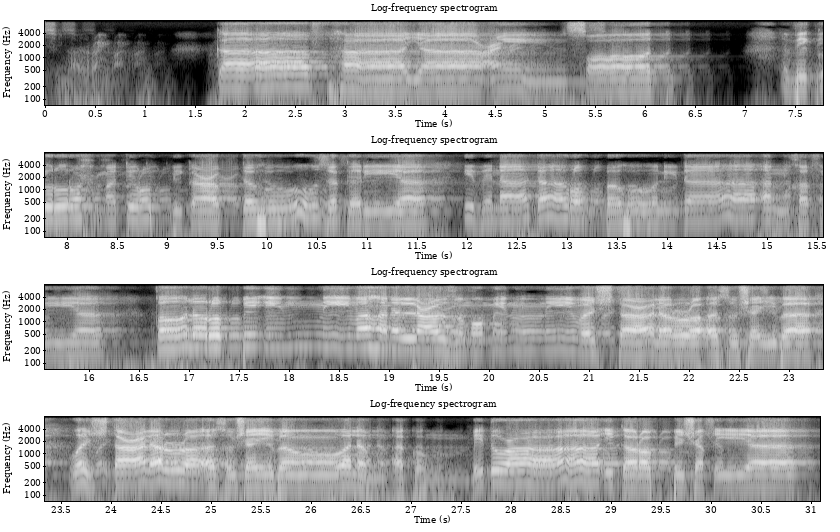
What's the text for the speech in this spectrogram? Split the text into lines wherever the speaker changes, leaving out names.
بسم الله الرحمن كافها يا عين صاد. ذكر رحمة ربك عبده زكريا إذ نادى ربه نداء خفيا قال رب إني وهن العزم مني واشتعل الرأس شيبا واشتعل الرأس شيبا ولم أكن بدعائك رب شقيا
